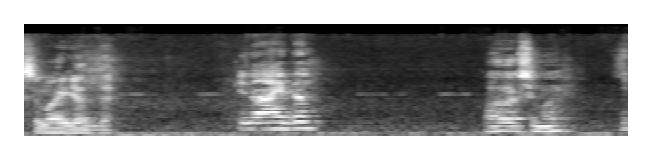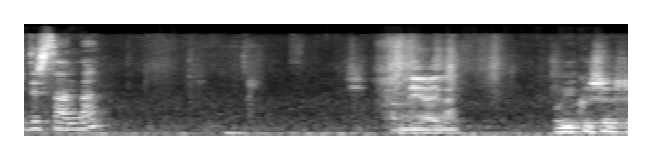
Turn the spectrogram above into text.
Simay geldi. Günaydın. Ne haber Simay? Gidir senden. Hadi yaylan. Uykusuz.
